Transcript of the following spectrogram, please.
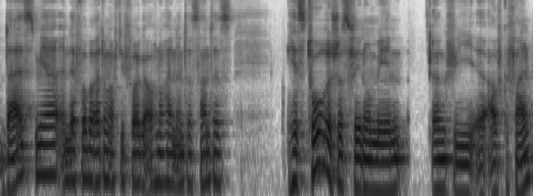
Da ist mir in der Vorbereitung auf die Folge auch noch ein interessantes historisches Phänomen irgendwie äh, aufgefallen.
